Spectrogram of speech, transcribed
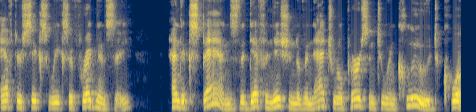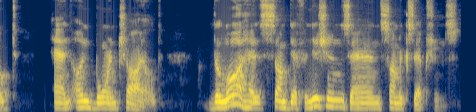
after six weeks of pregnancy and expands the definition of a natural person to include, quote, an unborn child. The law has some definitions and some exceptions.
